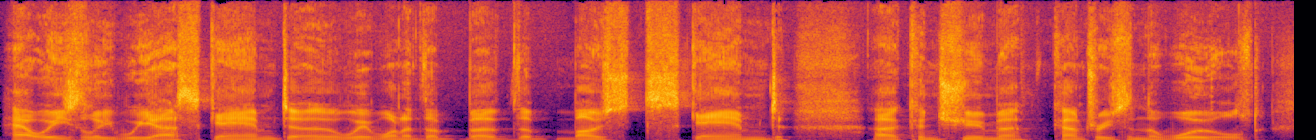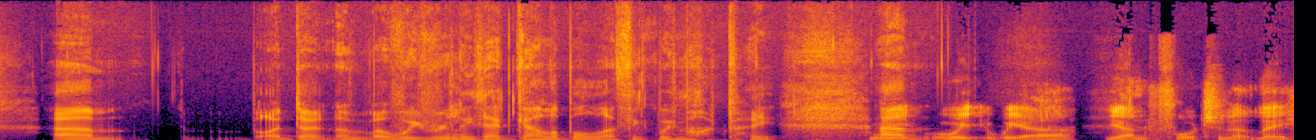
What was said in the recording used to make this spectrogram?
how easily we are scammed. Uh, we're one of the uh, the most scammed uh, consumer countries in the world. Um, I don't know. Are we really that gullible? I think we might be. Um, we, we, we are, yeah, unfortunately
